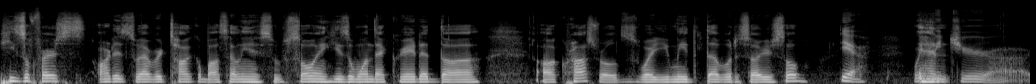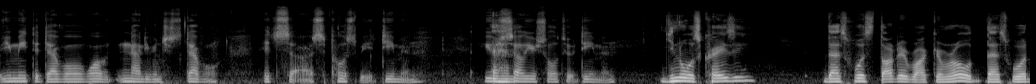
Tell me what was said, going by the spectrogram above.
he's the first artist to ever talk about selling his soul and he's the one that created the uh crossroads where you meet the devil to sell your soul Yeah, where you meet your uh, you meet the devil. Well, not even just devil. It's uh, supposed to be a demon. You And- sell your soul to a demon. you know what's crazy that's what started rock and roll that's what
